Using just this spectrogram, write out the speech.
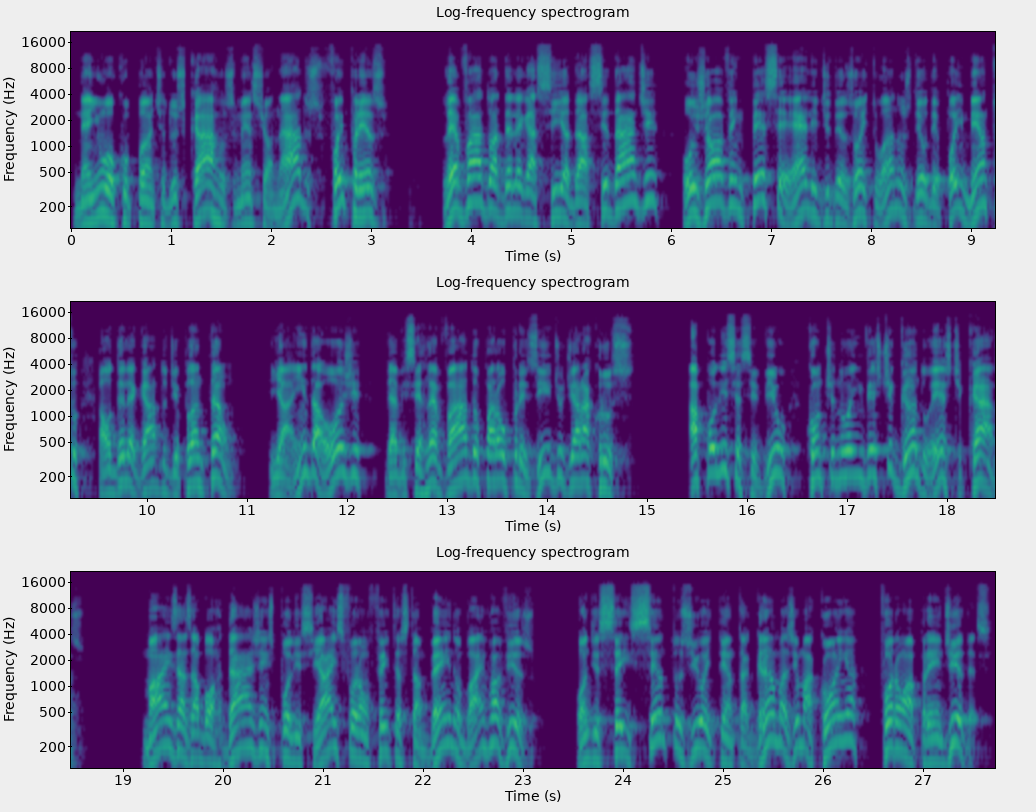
Nenhum ocupante dos carros mencionados foi preso. Levado à delegacia da cidade, o jovem PCL de 18 anos deu depoimento ao delegado de plantão e ainda hoje deve ser levado para o presídio de Aracruz. A Polícia Civil continua investigando este caso. Mas as abordagens policiais foram feitas também no bairro Aviso, onde 680 gramas de maconha foram apreendidas.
